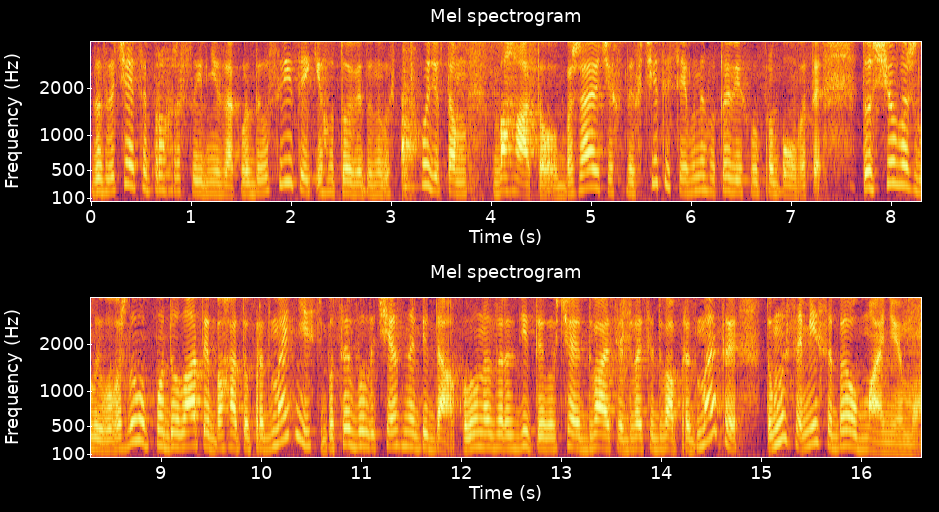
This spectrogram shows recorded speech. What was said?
зазвичай це прогресивні заклади освіти, які готові до нових підходів. Там багато бажаючих в них вчитися, і вони готові їх випробовувати. Тут що важливо? Важливо подолати багатопредметність, бо це величезна біда. Коли у нас зараз діти вивчають 20-22 предмети, то ми самі себе обманюємо.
